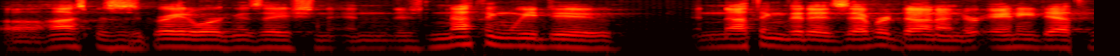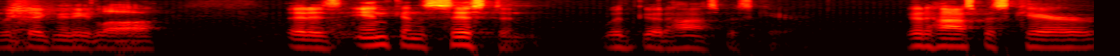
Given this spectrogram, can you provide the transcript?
Uh, hospice is a great organization, and there's nothing we do and nothing that is ever done under any death with dignity law that is inconsistent with good hospice care. Good hospice care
